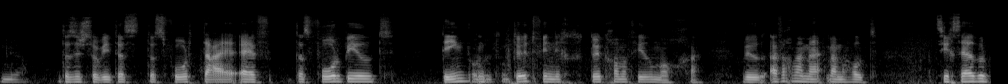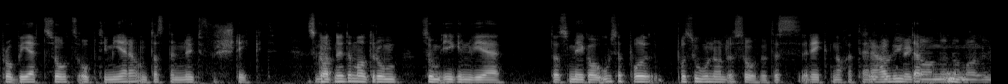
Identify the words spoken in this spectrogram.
Ja. Das ist so wie das, das Vorteil, äh, das Vorbild-Ding und dort finde ich, dort kann man viel machen, weil einfach wenn man, wenn man halt sich selber probiert so zu optimieren und das dann nicht versteckt. Es Ja. geht nicht einmal darum, zum irgendwie das mega rausposaunen oder so, weil das regt nachher So auch Leute normalerweise.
